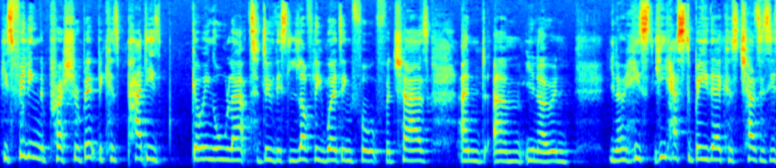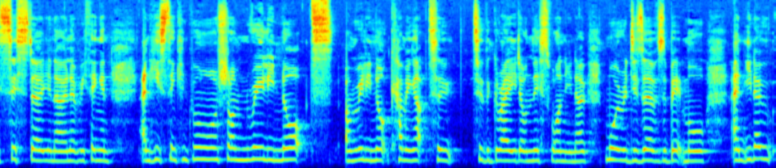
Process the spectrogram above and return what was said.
he's feeling the pressure a bit because Paddy's going all out to do this lovely wedding for for Chas, and um, you know, and you know he's he has to be there because Chas is his sister, you know, and everything, and and he's thinking, gosh, I'm really not, I'm really not coming up to to the grade on this one, you know. Moira deserves a bit more, and you know,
